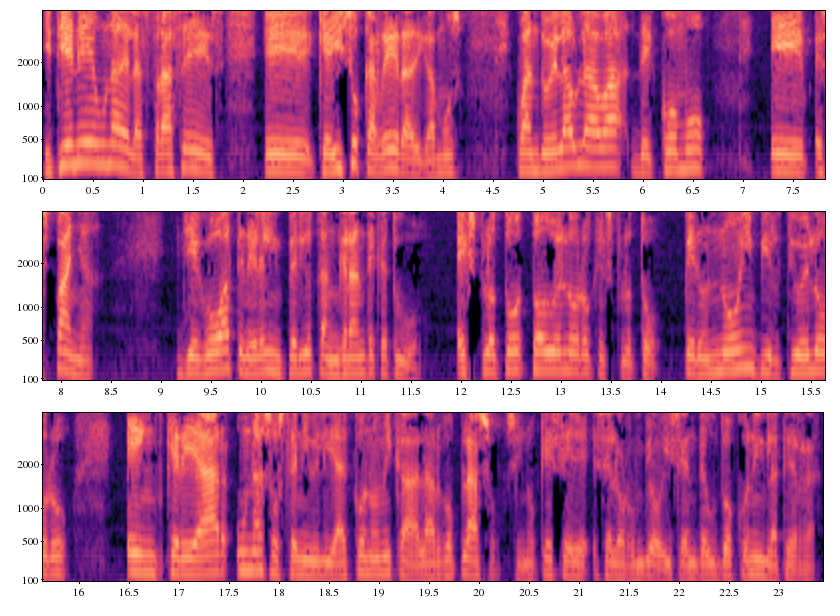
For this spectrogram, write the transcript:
Y tiene una de las frases eh, que hizo carrera, digamos, cuando él hablaba de cómo eh, España llegó a tener el imperio tan grande que tuvo, explotó todo el oro que explotó, pero no invirtió el oro en crear una sostenibilidad económica a largo plazo, sino que se, se lo rompió y se endeudó con Inglaterra.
